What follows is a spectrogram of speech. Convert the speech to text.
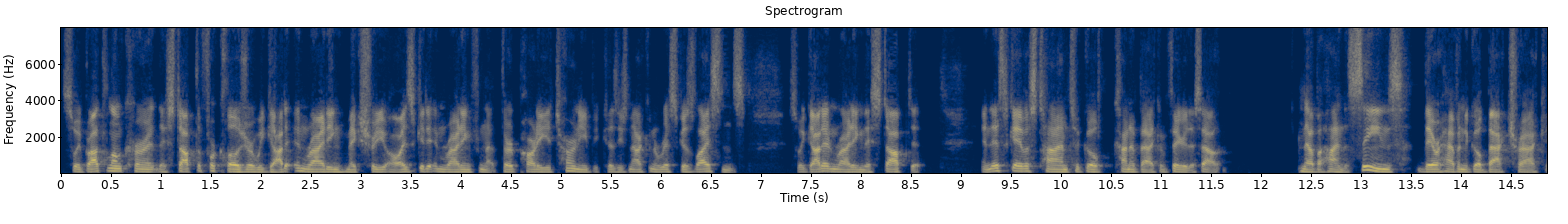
So we brought the loan current, they stopped the foreclosure, we got it in writing. Make sure you always get it in writing from that third party attorney because he's not going to risk his license. So we got it in writing, they stopped it. And this gave us time to go kind of back and figure this out. Now, behind the scenes, they were having to go backtrack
